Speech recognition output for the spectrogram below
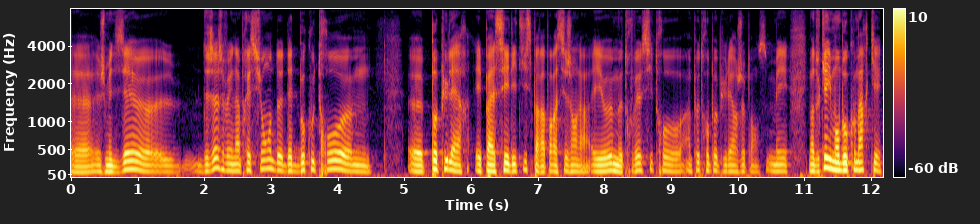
Euh, je me disais, euh, déjà, j'avais une impression d'être beaucoup trop populaire et pas assez élitiste par rapport à ces gens-là. Et eux me trouvaient aussi trop, un peu trop populaire, je pense. Mais, en tout cas, ils m'ont beaucoup marqué.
